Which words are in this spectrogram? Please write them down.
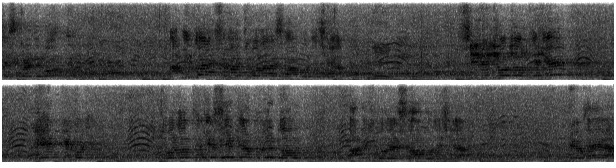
শেষ করে দেব। আমি তো এক সময় যুবদলের সভাপতি ছিলাম। জি। সিলেট বদল থেকে বিএনপি যুবদল থেকে সেন্ট্রাল পর্যন্ত আমি যুবদলের সভাপতি ছিলাম। প্রিয় ভাইয়েরা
